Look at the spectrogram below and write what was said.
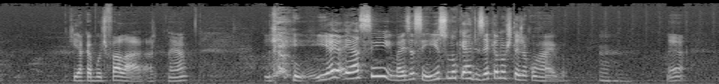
que acabou de falar, né? E, e é, é assim, mas assim, isso não quer dizer que eu não esteja com raiva, né?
